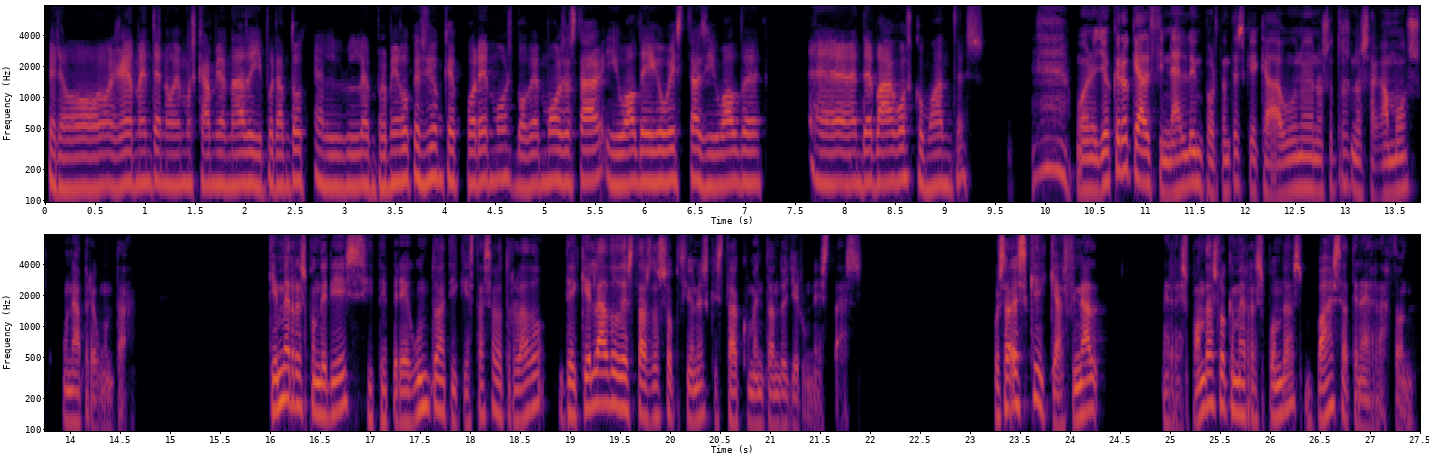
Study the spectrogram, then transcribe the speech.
pero realmente no hemos cambiado nada y por tanto, en la primera ocasión que podemos, volvemos a estar igual de egoístas, igual de, eh, de vagos como antes. Bueno, yo creo que al final lo importante es que cada uno de nosotros nos hagamos una pregunta. ¿qué me responderíais si te pregunto a ti que estás al otro lado, de qué lado de estas dos opciones que está comentando Jerún estás? Pues sabes qué, que al final me respondas lo que me respondas, vas a tener razón.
